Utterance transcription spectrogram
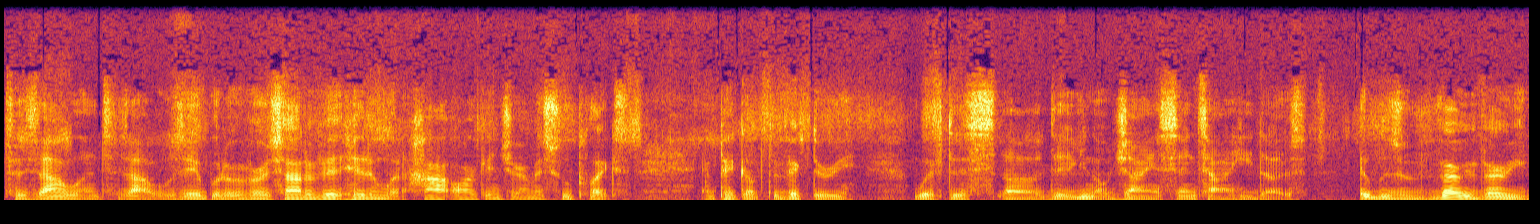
Tozawa, and Tozawa was able to reverse out of it, hit him with a high arcing German suplex, and pick up the victory with this, uh, the you know giant senton he does. It was a very, very,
